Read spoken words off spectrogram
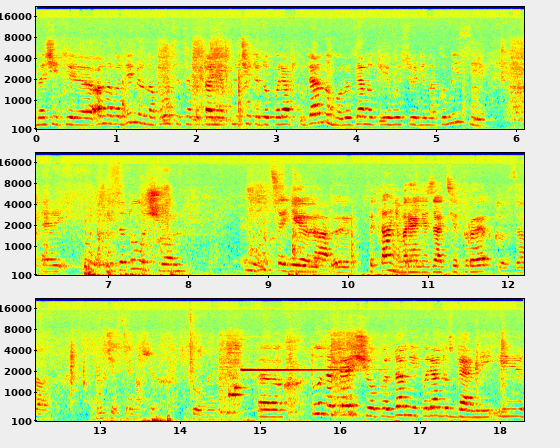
Значить, е, Анна Вадимівна просить це питання включити до порядку денного, розглянути його сьогодні на комісії. Е, Ну, із-за того, що Ну, це є Да. питанням реалізації проекту за участі наших донорів. Е, Хто за те, щоб даний порядок денний і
